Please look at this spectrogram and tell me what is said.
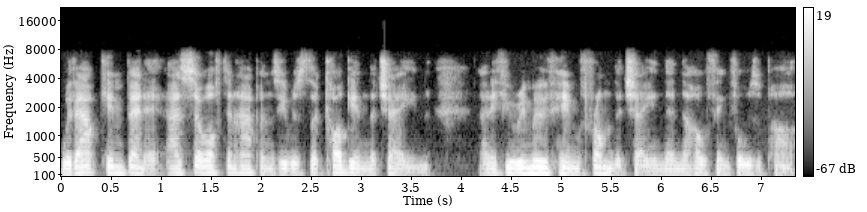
without Kim Bennett, as so often happens, he was the cog in the chain. And if you remove him from the chain, then the whole thing falls apart.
